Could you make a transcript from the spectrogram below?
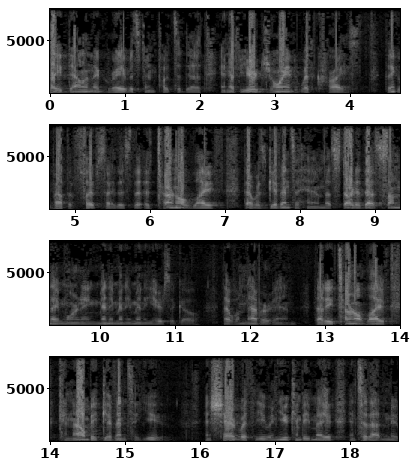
laid down in the grave. It's been put to death. And if you're joined with Christ, think about the flip side this, the eternal life that was given to Him that started that Sunday morning many, many, many years ago that will never end. That eternal life can now be given to you and shared with you, and you can be made into that new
